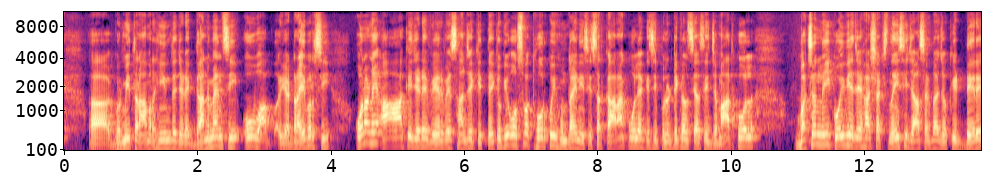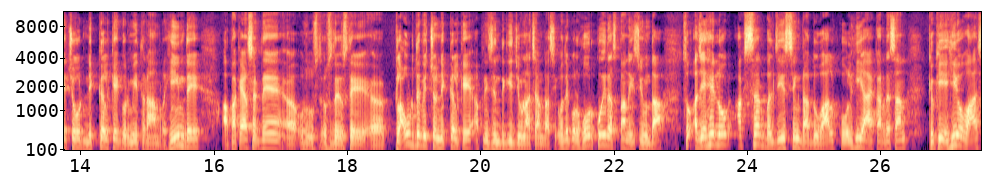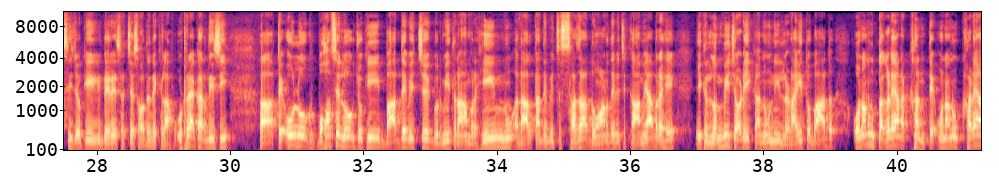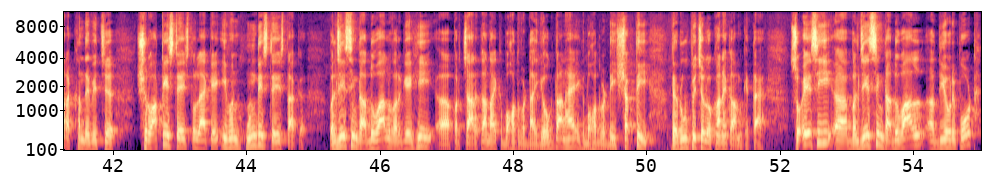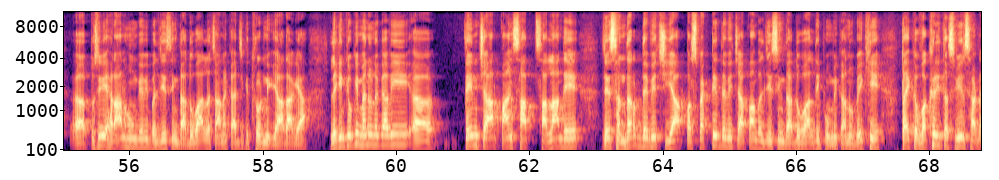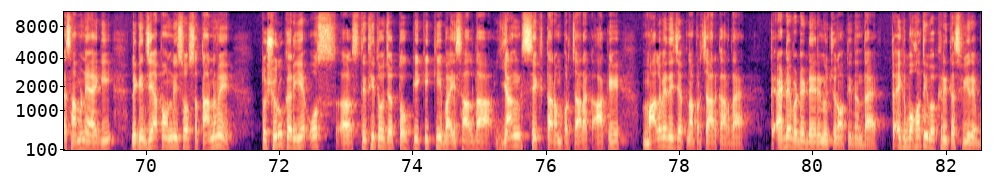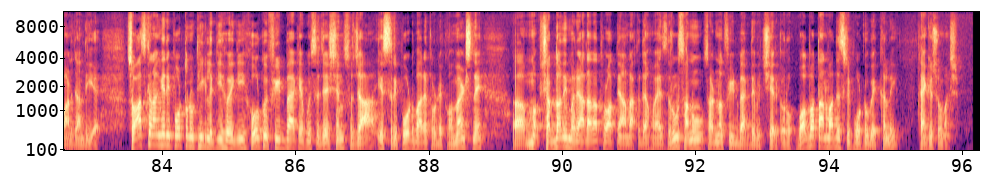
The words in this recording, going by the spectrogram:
ਗੁਰਮੀਤ ਰਾਮ ਰਹੀਮ ਦੇ ਜਿਹੜੇ ਗਨਮੈਨ ਸੀ, ਉਹ ਜਾਂ ਡਰਾਈਵਰ ਸੀ, ਉਹਨਾਂ ਨੇ ਆ ਆ ਕੇ ਜਿਹੜੇ ਵੇਰਵੇ ਸਾਂਝੇ ਕੀਤੇ, ਕਿਉਂਕਿ ਉਸ ਵਕਤ ਹੋਰ ਕੋਈ ਹੁੰਦਾ ਹੀ ਨਹੀਂ ਸੀ। ਸਰਕਾਰਾਂ ਕੋਲ ਜਾਂ ਕਿਸੇ ਪੋਲੀਟੀਕਲ ਸਿਆਸੀ ਜਮਾਤ ਕੋਲ ਬਚਣ ਲਈ ਕੋਈ ਵੀ ਅਜਿਹਾ ਸ਼ਖਸ ਨਹੀਂ ਸੀ ਜਾ ਸਕਦਾ ਜੋ ਕਿ ਡੇਰੇ ਚੋਂ ਨਿਕਲ ਕੇ ਗੁਰਮੀਤ ਰਾਮ ਰਹੀਮ ਦੇ, ਆਪਾਂ ਕਹਿ ਸਕਦੇ ਹਾਂ ਉਸ ਉਸ ਦੇ ਉਸ ਕਲਾਊਡ ਦੇ ਵਿੱਚੋਂ ਨਿਕਲ ਕੇ ਆਪਣੀ ਜ਼ਿੰਦਗੀ ਜਿਉਣਾ ਚਾਹੁੰਦਾ ਸੀ। ਉਹਦੇ ਕੋਲ ਹੋਰ ਕੋਈ ਰਸਤਾ ਨਹੀਂ ਸੀ ਹੁੰਦਾ। ਸੋ ਅਜਿਹੇ ਲੋਕ ਅਕਸਰ ਬਲਜੀਤ ਸਿੰਘ ਦਾਦੂਵਾਲ ਕੋਲ ਹੀ ਆਇਆ ਕਰਦੇ ਸਨ, ਕਿਉਂਕਿ ਇਹੀ ਆਵਾਜ਼ ਸੀ ਜੋ ਕਿ ਡੇਰੇ ਸੱਚੇ ਸੌਦੇ ਦੇ ਖਿਲਾਫ ਉੱਠ ਰਿਹਾ ਕਰਦੀ ਸੀ। ਤੇ ਉਹ ਲੋਕ, ਬਹੁਤ ਸੇ ਲੋਕ ਜੋ ਕਿ ਬਾਅਦ ਦੇ ਵਿੱਚ ਗੁਰਮੀਤ ਰਾਮ ਰਹੀਮ ਨੂੰ ਅਦਾਲਤਾਂ ਦੇ ਵਿੱਚ ਸਜ਼ਾ ਦਿਵਾਉਣ ਦੇ ਵਿੱਚ ਕਾਮਯਾਬ ਰਹੇ। ਇੱਕ ਲੰਬੀ ਚੌੜੀ ਕਾਨੂੰਨੀ ਲੜਾਈ ਤੋਂ ਬਾਅਦ ਉਹਨਾਂ ਨੂੰ ਤਗੜਿਆਂ ਰੱਖਣ ਤੇ ਉਹਨਾਂ ਨੂੰ ਖੜਿਆਂ ਰੱਖਣ ਦੇ ਵਿੱਚ ਸ਼ੁਰੂਆਤੀ ਸਟੇਜ ਤੋਂ ਲੈ ਕੇ ਈਵਨ ਹੁਣ ਦੀ ਸਟੇਜ ਤੱਕ ਬਲਜੀਤ ਸਿੰਘ ਦਾਦੂਵਾਲ ਵਰਗੇ ਹੀ ਪ੍ਰਚਾਰਕਾਂ ਦਾ ਇੱਕ ਬਹੁਤ ਵੱਡਾ ਯੋਗਦਾਨ ਹੈ, ਇੱਕ ਬਹੁਤ ਵੱਡੀ ਸ਼ਕਤੀ ਦੇ ਰੂਪ ਵਿੱਚ ਲੋਕਾਂ ਨੇ ਕੰਮ ਕੀਤਾ ਹੈ। ਸੋ ਇਹ ਸੀ ਬਲਜੀਤ ਸਿੰਘ ਦਾਦੂਵਾਲ ਦੀ ਉਹ ਰਿਪੋਰਟ। ਤੁਸੀਂ ਵੀ ਹੈਰਾਨ ਹੋਵੋਗੇ ਵੀ ਬਲਜੀਤ ਸਿੰਘ ਦਾਦੂਵਾਲ ਅਚਾਨਕ ਅੱਜ ਕਿੱਥੋਂ ਯਾਦ ਆ ਗਿਆ। ਲੇਕਿਨ ਕਿਉਂਕਿ ਮੈਨੂੰ ਲੱਗਾ ਵੀ 3 4 5 7 ਸਾਲਾਂ ਦੇ ਜੇ ਸੰਦਰਭ ਦੇ ਵਿੱਚ ਜਾਂ ਪਰਸਪੈਕਟਿਵ ਦੇ ਵਿੱਚ ਆਪਾਂ ਬਲਜੀਤ ਸਿੰਘ ਦਾਦੂਵਾਲ ਦੀ ਭੂਮਿਕਾ ਨੂੰ ਵੇਖੀਏ, ਤਾਂ ਇੱਕ ਵੱਖਰੀ ਤਸਵੀਰ ਸਾਡੇ ਸਾਹਮਣੇ ਆਏਗੀ। ਲੇਕਿਨ ਜੇ ਆਪਾਂ 1997 ਤੋਂ ਸ਼ੁਰੂ ਕਰੀਏ ਉਸ ਸਥਿਤੀ ਤੋਂ ਜਦ ਤੋਂ ਕਿ 21 22 ਸਾਲ ਦਾ ਯੰਗ ਸਿੱਖ ਧਰਮ ਪ੍ਰਚਾਰਕ ਆ ਕੇ ਮਾਲਵੇ ਦੇ ਵਿੱਚ ਆਪਣਾ ਪ੍ਰਚਾਰ ਕਰਦਾ ਹੈ ਤੇ ਐਡੇ ਵੱਡੇ ਡੇਰੇ ਨੂੰ ਚੁਣੌਤੀ ਦਿੰਦਾ ਹੈ ਤਾਂ ਇੱਕ ਬਹੁਤ ਹੀ ਵੱਖਰੀ ਤਸਵੀਰ ਇਹ ਬਣ ਜਾਂਦੀ ਹੈ ਸੋ ਆਸ ਕਰਾਂਗੇ ਰਿਪੋਰਟ ਤੁਹਾਨੂੰ ਠੀਕ ਲੱਗੀ ਹੋਵੇਗੀ ਹੋਰ ਕੋਈ ਫੀਡਬੈਕ ਜਾਂ ਕੋਈ ਸੁਜੈਸ਼ਨ ਸੁਝਾਅ ਇਸ ਰਿਪੋਰਟ ਬਾਰੇ ਤੁਹਾਡੇ ਕਮੈਂਟਸ ਨੇ ਸ਼ਬਦਾਂ ਦੀ ਮਰਿਆਦਾ ਦਾ ਥੋੜਾ ਧਿਆਨ ਰੱਖਦਿਆਂ ਹੋਇਆ ਜ਼ਰੂਰ ਸਾਨੂੰ ਸਾਡੇ ਨਾਲ ਫੀਡਬੈਕ ਦੇ ਵਿੱਚ ਸ਼ੇਅਰ ਕਰੋ ਬਹੁਤ ਬਹੁਤ ਧੰਨਵਾਦ ਇਸ ਰਿਪੋਰਟ ਨੂੰ ਵੇਖਣ ਲਈ ਥੈਂਕ ਯੂ ਸੋ ਮਚ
